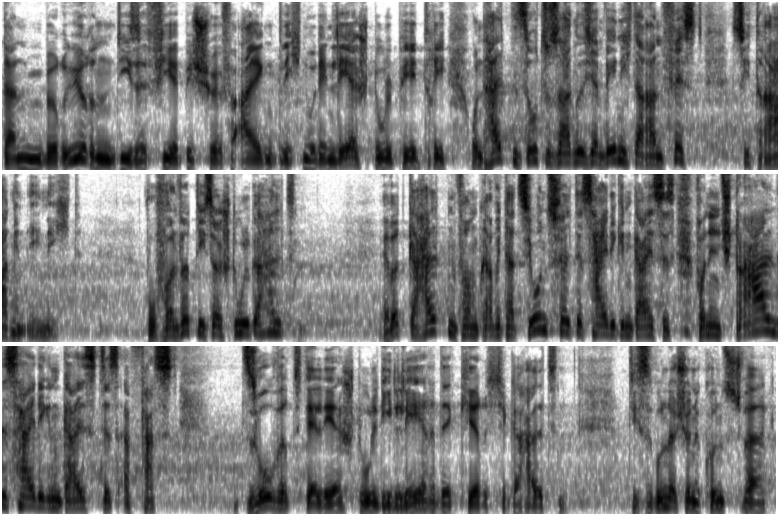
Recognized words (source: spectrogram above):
dann berühren diese vier Bischöfe eigentlich nur den Lehrstuhl Petri und halten sozusagen sich ein wenig daran fest. Sie tragen ihn nicht. Wovon wird dieser Stuhl gehalten? Er wird gehalten vom Gravitationsfeld des Heiligen Geistes, von den Strahlen des Heiligen Geistes erfasst. So wird der Lehrstuhl, die Lehre der Kirche gehalten. Dieses wunderschöne Kunstwerk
